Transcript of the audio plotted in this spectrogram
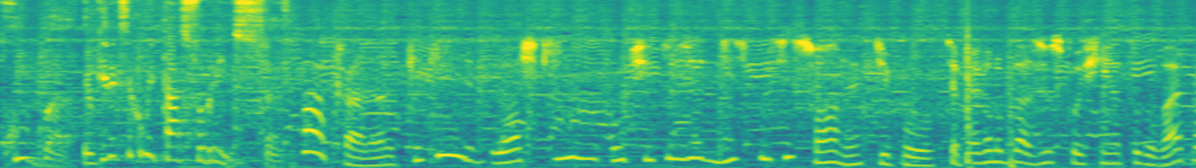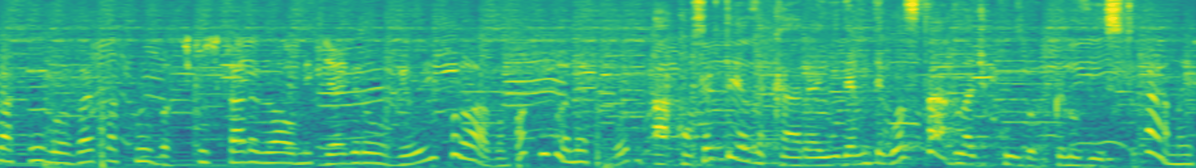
Cuba. Eu queria que você comentasse sobre isso, César. Ah, cara, o que que. Eu acho que o título já diz por si só, né? Tipo, você pega no Brasil os coxinhas tudo, vai pra Cuba, vai pra Cuba. Acho que os caras lá, o Mick Jagger ouviu e falou, ah, vamos pra Cuba, né? Ah, com certeza, cara. E devem ter gostado lá de Cuba, pelo visto. Ah, mas,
